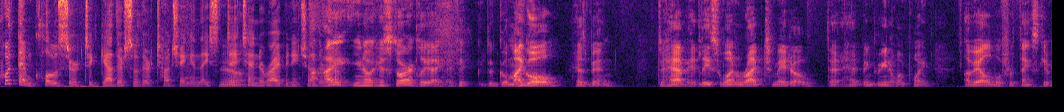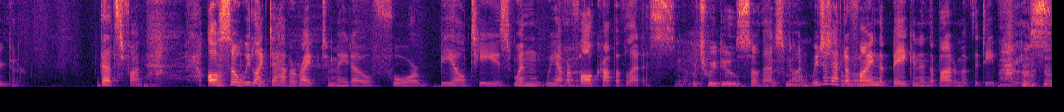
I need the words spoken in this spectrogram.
put them closer together so they're touching and they, s they tend to ripen each other up. I, you know, historically, I, I think the my goal has been to have at least one ripe tomato that had been green at one point available for Thanksgiving dinner. That's fun. Also, we like to have a ripe tomato for BLTs when we have our fall crop of lettuce. Yeah, which we do. So that's just fun. now. We just have to on. find the bacon in the bottom of the deep freeze.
